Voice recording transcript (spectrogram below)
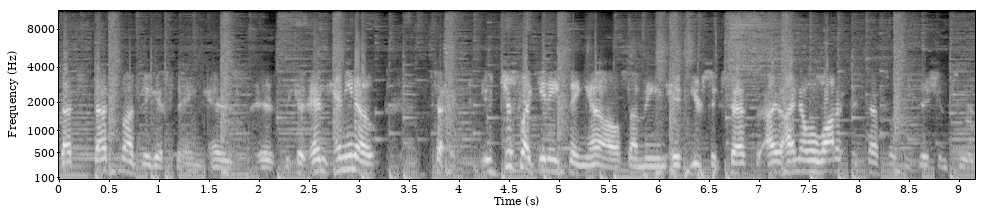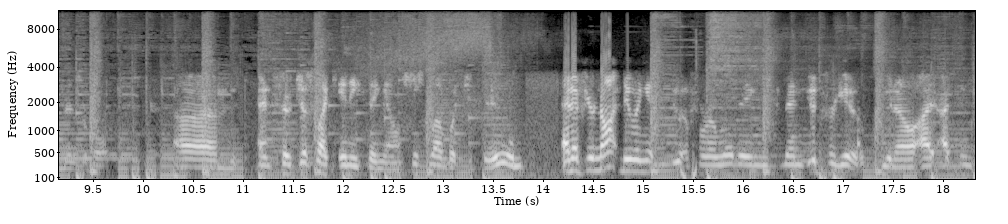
That's that's my biggest thing is is because and and you know just like anything else, I mean, if you're success, I, I know a lot of successful musicians who are miserable, um, and so just like anything else, just love what you do, and and if you're not doing it to do it for a living, then good for you. You know, I, I think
